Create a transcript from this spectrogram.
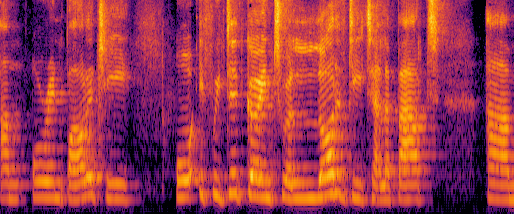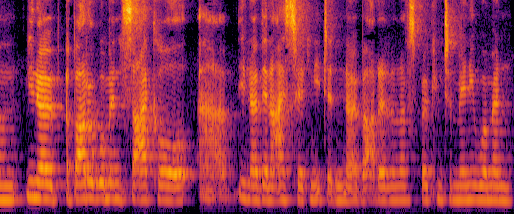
um, or in biology, or if we did go into a lot of detail about um, you know, about a woman's cycle, uh, you know, then I certainly didn't know about it. And I've spoken to many women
